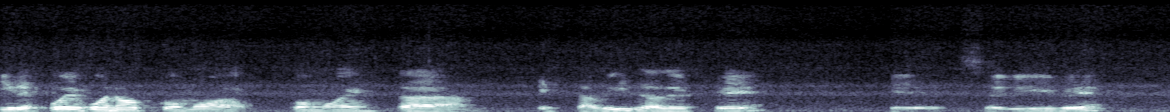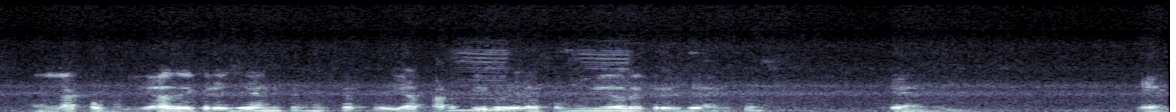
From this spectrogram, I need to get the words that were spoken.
Y después, bueno, cómo, cómo esta, esta vida de fe eh, se vive en la comunidad de creyentes, ¿no Y a partir de la comunidad de creyentes, en, en,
